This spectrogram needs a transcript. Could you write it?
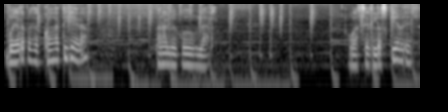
Voy a repasar con la tijera para luego doblar o hacer los quiebres.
